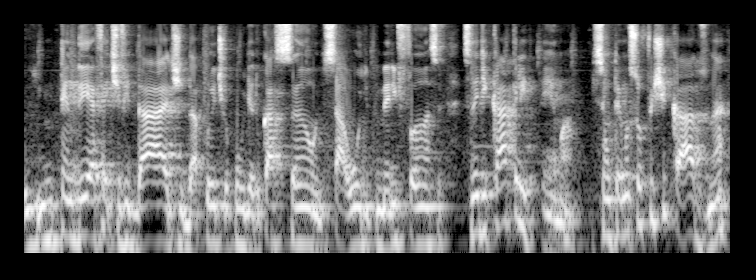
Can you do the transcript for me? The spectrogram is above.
entender a efetividade da política pública de educação, de saúde, primeira infância, se dedicar àquele tema, que são temas sofisticados, né?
